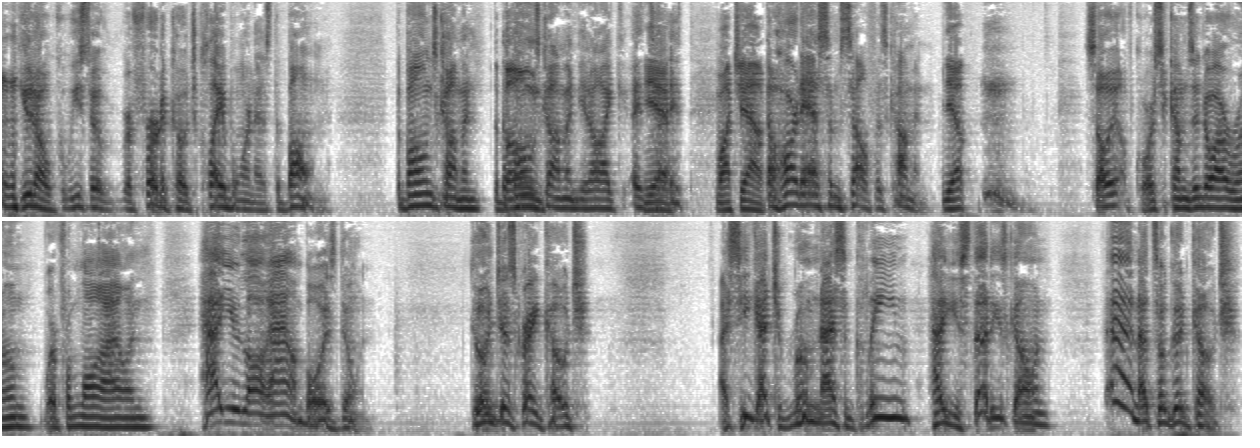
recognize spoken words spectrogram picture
you know, we used to refer to Coach Claiborne as the bone. The bone's coming. The, bone. bone's coming. You know, like it's, Yeah. it- Watch out. the hard ass himself is coming. Yep. So of course he comes into our room. We're from Long Island. How you Long Island boys doing? Doing just great, coach. I see you got your room nice and clean. How your studies going? Eh, not so good, coach.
